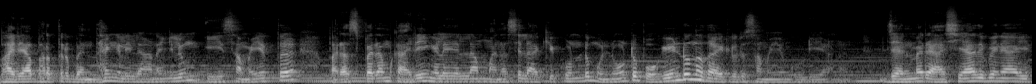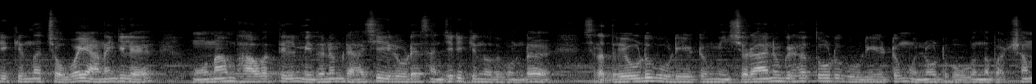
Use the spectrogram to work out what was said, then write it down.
ഭാര്യാഭർത്തൃ ബന്ധങ്ങളിലാണെങ്കിലും ഈ സമയത്ത് പരസ്പരം കാര്യങ്ങളെയെല്ലാം മനസ്സിലാക്കിക്കൊണ്ട് മുന്നോട്ട് പോകേണ്ടുന്നതായിട്ടൊരു സമയം കൂടിയാണ്. ജന്മരാശ്യാധിപനായിരിക്കുന്ന ചൊവ്വയാണെങ്കിൽ മൂന്നാം ഭാവത്തിൽ മിഥുനം രാശിയിലൂടെ സഞ്ചരിക്കുന്നത് കൊണ്ട് ശ്രദ്ധയോടു കൂടിയിട്ടും ഈശ്വരാനുഗ്രഹത്തോടു കൂടിയിട്ടും മുന്നോട്ട് പോകുന്ന പക്ഷം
